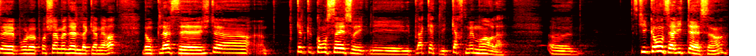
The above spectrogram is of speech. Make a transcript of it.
c'est pour le prochain modèle de la caméra. Donc là c'est juste un, quelques conseils sur les, plaquettes, les cartes mémoire là. Euh, ce qui compte c'est la vitesse, hein,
